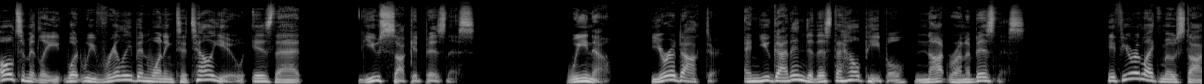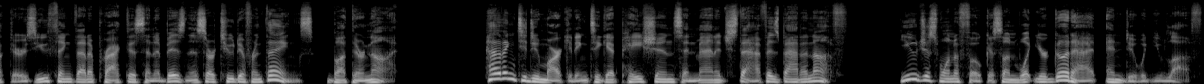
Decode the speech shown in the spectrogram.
Ultimately, what we've really been wanting to tell you is that you suck at business. We know you're a doctor and you got into this to help people, not run a business. If you're like most doctors, you think that a practice and a business are two different things, but they're not. Having to do marketing to get patients and manage staff is bad enough. You just want to focus on what you're good at and do what you love.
